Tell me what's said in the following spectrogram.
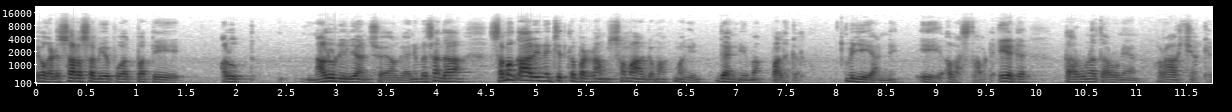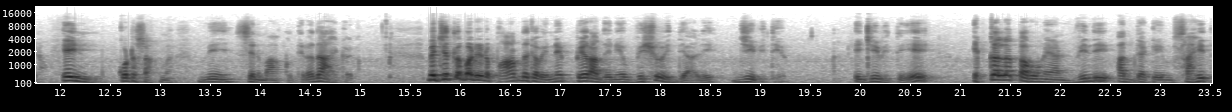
එවකට සරසවිය පුවත්පතේ අලුත් නලු නිලියන් සොයා ගැනීම සඳහා සමකාලීන චිත්‍රපට නම් සමාගමක් මගින් දැන්වීමක් පළ කර. විජය යන්නේ ඒ අවස්ථාවට. එයට තරුණ තරුණයන් රාශයක් වෙනවා. එයින් කොටසක්ම මේ සිනමාකෘතියට දායක වෙනවා. මේ චිත්‍රපටයට පාදක වෙන්නේ පෙරාදෙනිය විශ්වවිද්‍යාලයේ ජීවිතය. ඒ ජීවිතයේ එකල තරුණයන් විඳි අත්දැකීම් සහිත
